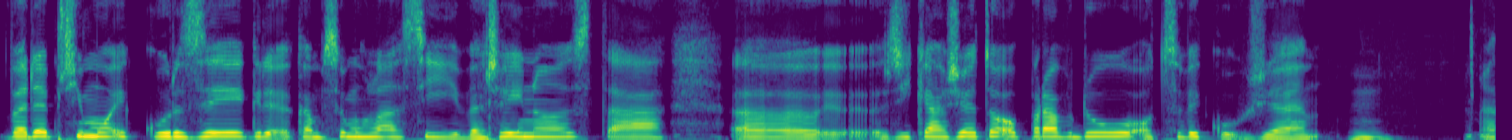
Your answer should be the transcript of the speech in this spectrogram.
vede přímo i kurzy, kde, kam se mu hlásí veřejnost a uh, říká, že je to opravdu od cviku, že hmm. Uh,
